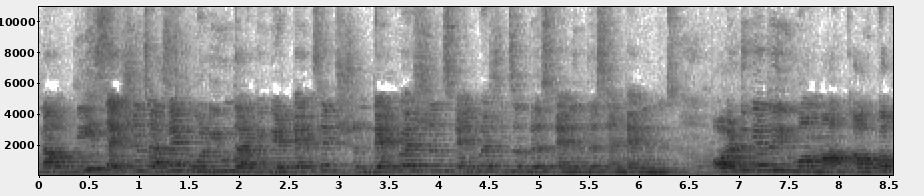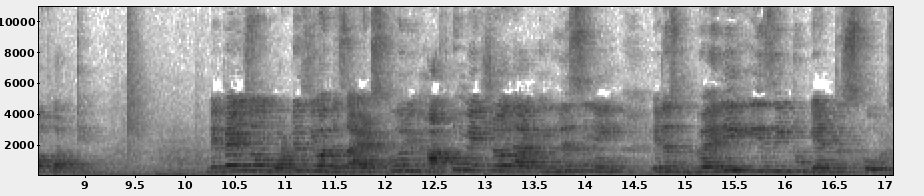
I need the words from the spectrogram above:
Now these sections as I told you that you get 10 section, 10 questions, 10 questions in this, 10 in this and 10 in this. Altogether you are marked out of 40. Depends on what is your desired score. You have to make sure that in listening it is very easy to get the scores.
